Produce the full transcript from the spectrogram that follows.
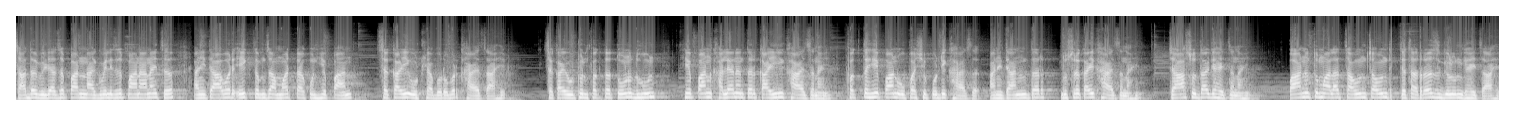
साधं विड्याचं पान नागवेलीचं पान आणायचं आणि त्यावर एक चमचा मध टाकून हे पान सकाळी उठल्याबरोबर खायचं आहे. सकाळी उठून फक्त तोंड धुवून हे पान खाल्ल्यानंतर काहीही खायचं नाही. फक्त हे पान उपाशीपोटी खायचं आणि त्यानंतर दुसरं काही खायचं नाही. चहासुद्धा घ्यायचं नाही. पान तुम्हाला चावून चावून त्याचा रस गिळून घ्यायचा आहे.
